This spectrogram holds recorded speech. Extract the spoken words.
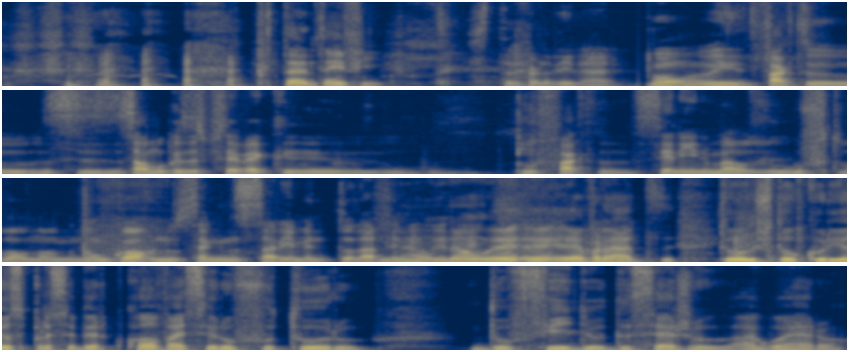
Portanto, enfim, Extraordinário. Bom, e de facto, se, se alguma coisa se percebe é que, pelo facto de serem irmãos, o futebol não, não corre no sangue necessariamente de toda a família. não, não não, é, é- é verdade. Estou, estou curioso para saber qual vai ser o futuro do filho de Sérgio Agüero,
